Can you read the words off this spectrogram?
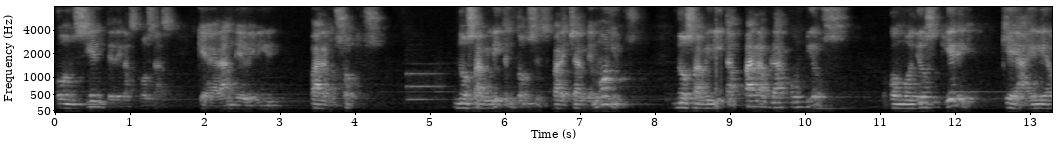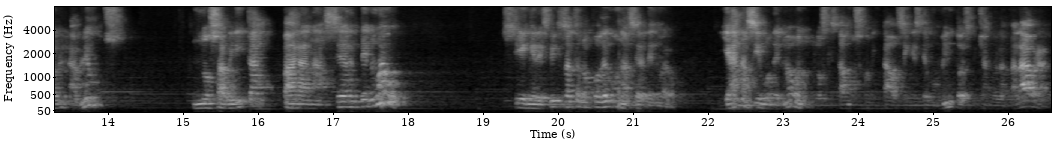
consciente de las cosas que harán de venir para nosotros. Nos habilita entonces para echar demonios nos habilita para hablar con Dios, como Dios quiere que a Él le hablemos. Nos habilita para nacer de nuevo. Si en el Espíritu Santo no podemos nacer de nuevo, ya nacimos de nuevo los que estamos conectados en este momento escuchando la palabra,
